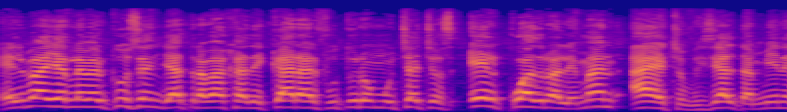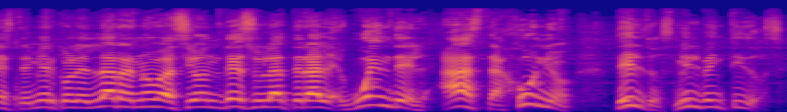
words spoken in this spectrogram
El Bayer Leverkusen ya trabaja de cara al futuro muchachos. El cuadro alemán ha hecho oficial también este miércoles la renovación de su lateral Wendel hasta junio del 2022.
